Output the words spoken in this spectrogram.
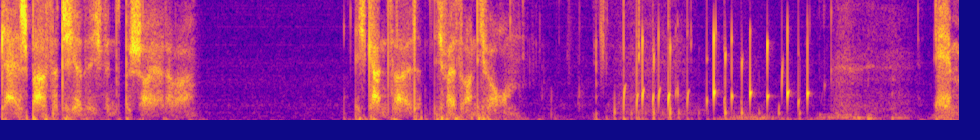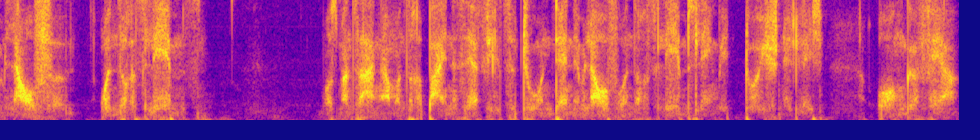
Kleiner Spaß natürlich, also ich finde es bescheuert, aber. Ich kann es halt. Ich weiß auch nicht warum. Im Laufe unseres Lebens, muss man sagen, haben unsere Beine sehr viel zu tun, denn im Laufe unseres Lebens legen wir durchschnittlich ungefähr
